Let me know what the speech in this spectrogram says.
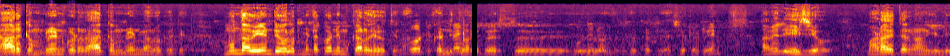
ಯಾರು ಕಂಪ್ಲೇಂಟ್ ಕೊಡ್ರಿ ಆ ಕಂಪ್ಲೇಂಟ್ ಮೇಲೆ ಹೋಗತಿ ಮುಂದೆ ಏನು ಡೆವಲಪ್ಮೆಂಟ್ ಹಾಕೋ ನಿಮ್ಗೆ ಕರೆದು ಹೇಳ್ತೀನಿ ಖಂಡಿತ. ಅಫೇರ್ಸ್ ಸೆಕ್ರೆಟರಿ ಸೆಕ್ರೆಟರಿ ಆಮೇಲೆ ಎ ಜಿ ಅವರು. ಮಾಡಾಕತ್ತಾರೆ ನನಗೆ ಇಲ್ಲಿ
